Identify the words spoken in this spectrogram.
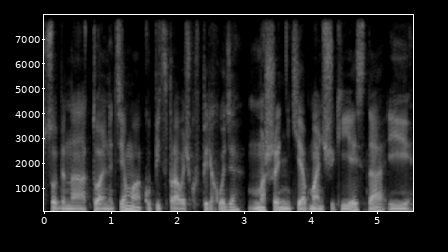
особенно актуальна тема купить справочку в переходе. Мошенники, обманщики есть, да, и,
